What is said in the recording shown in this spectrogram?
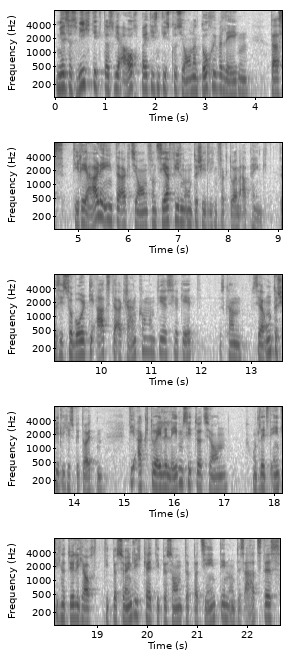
mir ist es wichtig, dass wir auch bei diesen Diskussionen doch überlegen, dass die reale Interaktion von sehr vielen unterschiedlichen Faktoren abhängt. Das ist sowohl die Art der Erkrankung, um die es hier geht, das kann sehr unterschiedliches bedeuten, die aktuelle Lebenssituation und letztendlich natürlich auch die Persönlichkeit, die Person der Patientin und des Arztes.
